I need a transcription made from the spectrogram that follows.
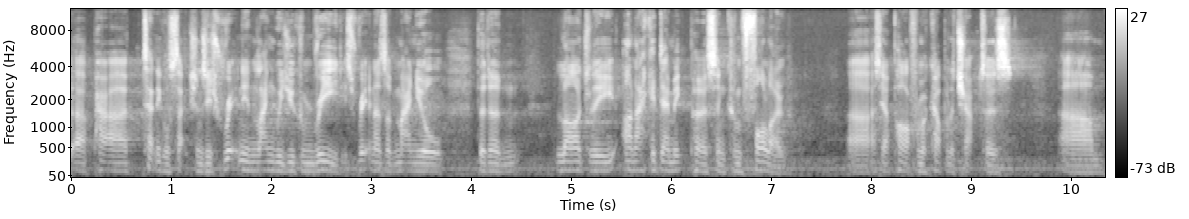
uh, technical sections, it's written in language you can read. It's written as a manual that a largely unacademic person can follow, uh, say, apart from a couple of chapters, um,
